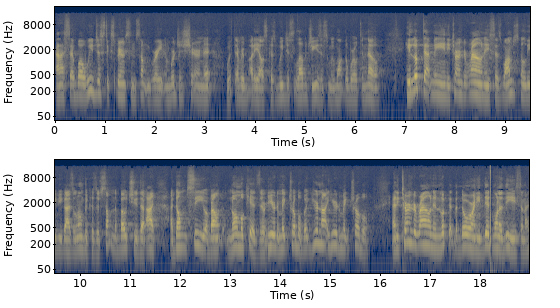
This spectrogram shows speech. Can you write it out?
And I said, well, we just experienced something great and we're just sharing it with everybody else because we just love Jesus and we want the world to know he looked at me and he turned around and he says, Well, I'm just going to leave you guys alone because there's something about you that I, I don't see about normal kids. They're here to make trouble, but you're not here to make trouble. And he turned around and looked at the door and he did one of these. And I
